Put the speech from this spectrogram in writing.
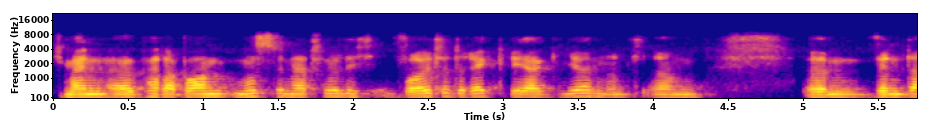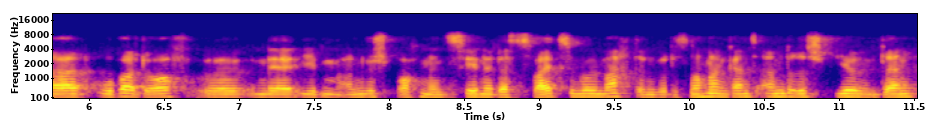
ich meine, äh, Paderborn musste natürlich, wollte direkt reagieren und ähm, ähm, wenn da Oberdorf äh, in der eben angesprochenen Szene das 2 zu 0 macht, dann wird es nochmal ein ganz anderes Spiel und dann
